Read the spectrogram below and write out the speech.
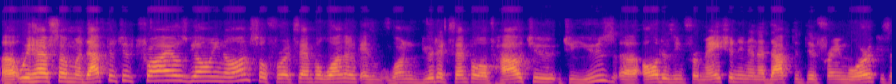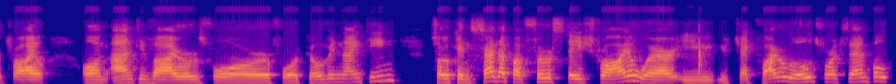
Uh, we have some adaptive trials going on. So, for example, one one good example of how to to use uh, all this information in an adaptive framework is a trial on antivirals for for COVID nineteen. So you can set up a first stage trial where you you check viral load, for example,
